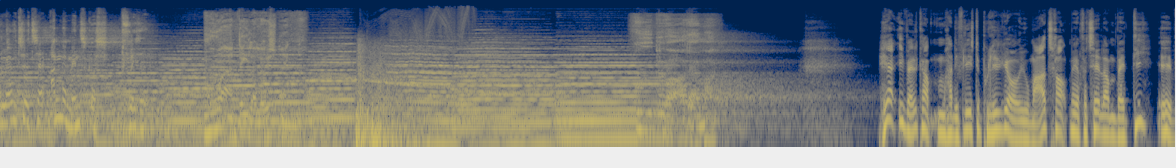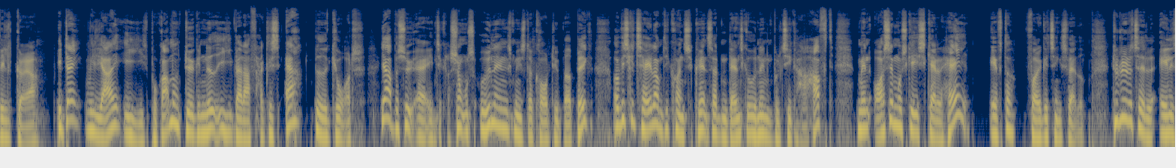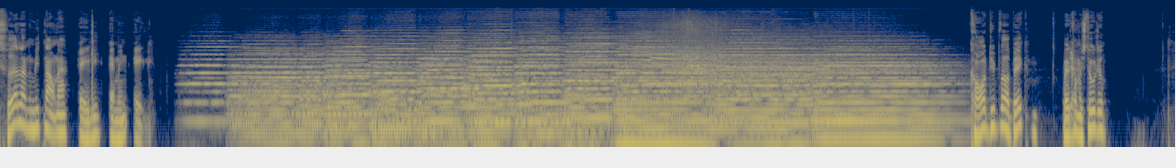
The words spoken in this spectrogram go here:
få lov til at tage andre menneskers frihed. Nu er en del af løsningen. Her i valgkampen har de fleste politikere jo meget travlt med at fortælle om, hvad de øh, vil gøre. I dag vil jeg i programmet dykke ned i, hvad der faktisk er blevet gjort. Jeg har besøg af integrations- og udlændingsminister Kåre Dybvad Bæk, og vi skal tale om de konsekvenser, den danske udlændingepolitik har haft, men også måske skal have efter folketingsvalget. Du lytter til Alis Fæderland, og mit navn er Ali Amin Ali. Kåre Dybvad Bæk, velkommen ja. i studiet.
